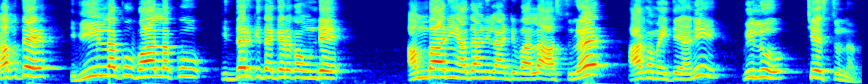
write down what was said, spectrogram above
కాకపోతే వీళ్ళకు వాళ్ళకు ఇద్దరికి దగ్గరగా ఉండే అంబానీ అదాని లాంటి వాళ్ళ ఆస్తులే ఆగమైతాయని వీళ్ళు చేస్తున్నారు.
